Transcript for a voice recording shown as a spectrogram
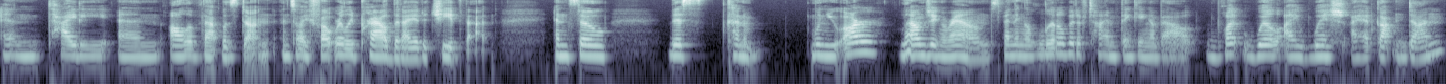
and tidy and all of that was done. And so I felt really proud that I had achieved that. And so this kind of when you are lounging around, spending a little bit of time thinking about what will I wish I had gotten done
